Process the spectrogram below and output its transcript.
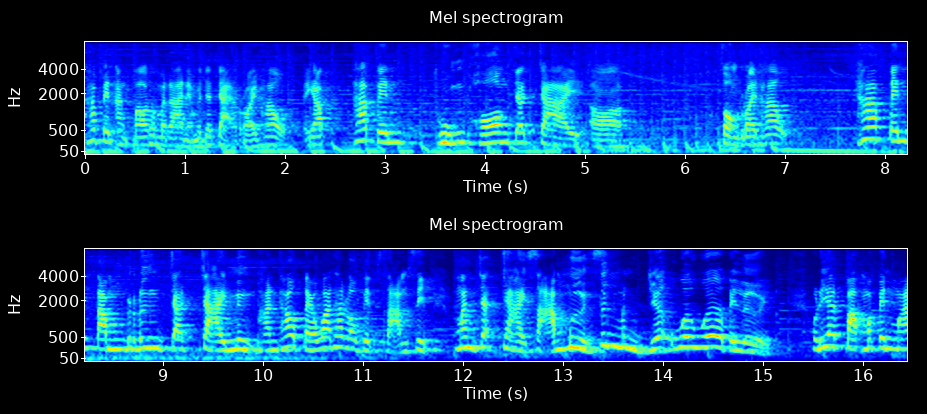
ถ้าเป็นอ่างเปาธรรมดาเนี่ยมันจะจ่ายร้อยเท่านะครับ ถ้าเป็นถุงทองจะจ่ายเอ่อสองร้อยเท่า ถ้าเป็นตำรึงจะจ่าย 1,000 เท่า แปลว่าถ้าเราเบ็ด 30 มันจะจ่าย 30,000 ซึ่งมันเยอะเวอร์ไปเลยขออนุญาตปรับมาเป็นไม้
